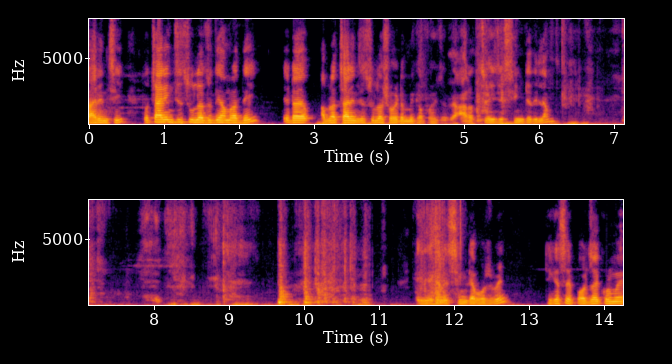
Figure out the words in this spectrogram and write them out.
চার ইঞ্চি। তো চার ইঞ্চি চুলা যদি আমরা দেই, এটা আপনার চার ইঞ্চি চুলা সহ এটা মেকআপ হয়ে যাবে। আর হচ্ছে এই যে সিনটা দিলাম। এই এখানে সিনটা বসবে। ঠিক আছে? পর্যায়ক্রমে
